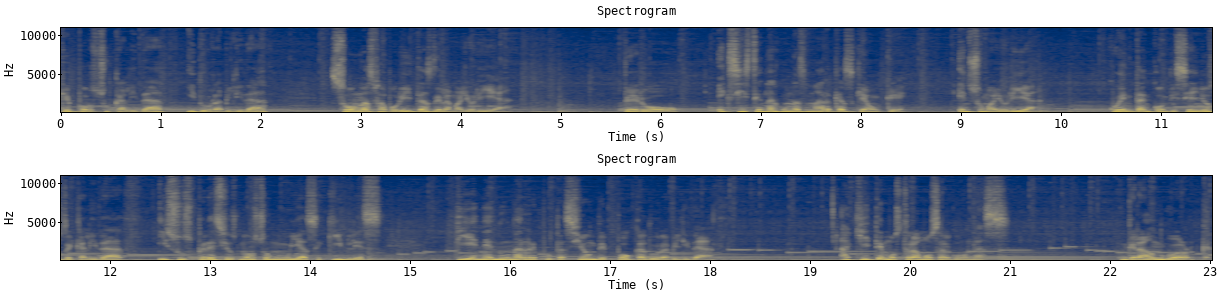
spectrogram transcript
que por su calidad y durabilidad son las favoritas de la mayoría. Pero existen algunas marcas que aunque, en su mayoría, cuentan con diseños de calidad y sus precios no son muy asequibles, tienen una reputación de poca durabilidad. Aquí te mostramos algunas. Groundwork.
